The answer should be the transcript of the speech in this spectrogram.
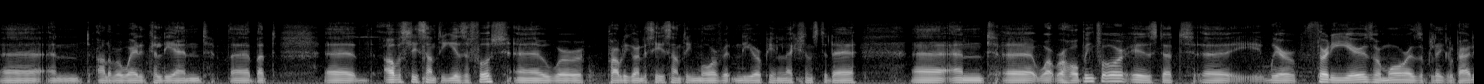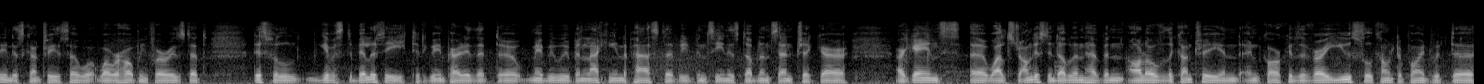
uh, and Oliver waited till the end. Uh, obviously, something is afoot. we're probably going to see something more of it in the European elections today. Uh, and uh, what we're hoping for is that uh, we're 30 years or more as a political party in this country. So what, what we're hoping for is that this will give a stability to the Green Party that uh, maybe we've been lacking in the past. That we've been seen as Dublin centric. Our our gains, uh, while strongest in Dublin, have been all over the country, and, and Cork is a very useful counterpoint with uh,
